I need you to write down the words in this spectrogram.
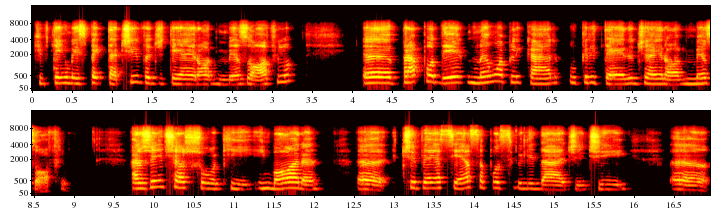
que tem uma expectativa de ter aeróbio mesófilo, uh, para poder não aplicar o critério de aeróbio mesófilo. A gente achou que, embora uh, tivesse essa possibilidade de uh,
